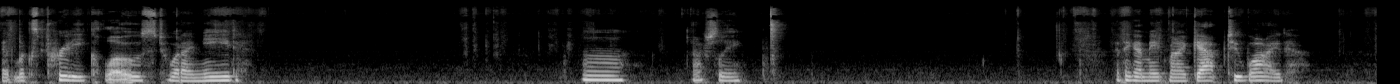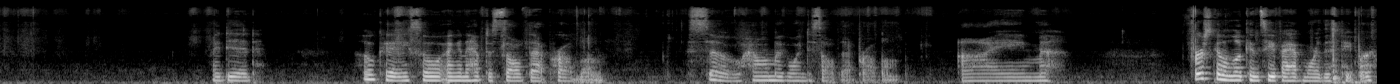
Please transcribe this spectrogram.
it looks pretty close to what I need. Hmm, actually, I think I made my gap too wide. I did. Okay, so I'm gonna have to solve that problem. So how am I going to solve that problem? I'm first gonna look and see if I have more of this paper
